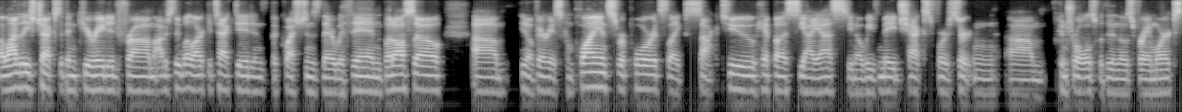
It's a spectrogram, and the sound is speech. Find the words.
a lot of these checks have been curated from obviously well architected and the questions there within, but also um, you know various compliance reports like SOC 2, HIPAA, CIS. You know we've made checks for certain um, controls within those frameworks,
